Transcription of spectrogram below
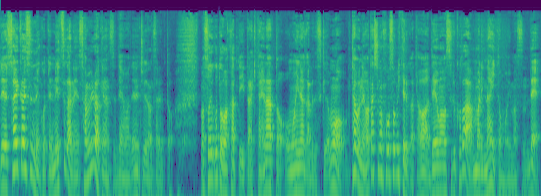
で、再開するのにこうやって熱がね、冷めるわけなんですよ。電話でね、中断されると。まあそういうことを分かっていただきたいなと思いながらですけども、多分ね、私の放送見てる方は電話をすることはあんまりないと思いますんで、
